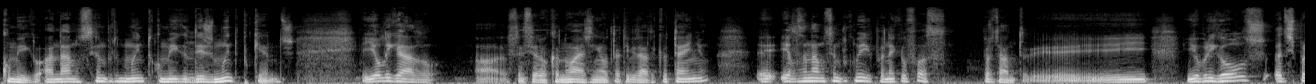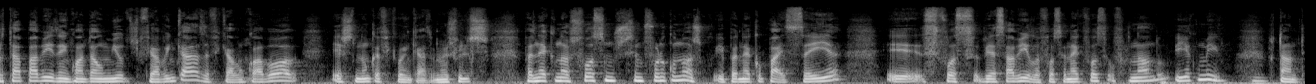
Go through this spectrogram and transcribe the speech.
comigo, andaram sempre muito comigo uhum. desde muito pequenos. E eu ligado sem ser a canoagem, a outra atividade que eu tenho, eh, eles andavam sempre comigo para onde é que eu fosse. Portanto, e, e obrigou-os a despertar para a vida. Enquanto há um miúdos que ficavam em casa, ficavam com a avó, este nunca ficou em casa. Meus filhos, para onde é que nós fôssemos, sempre foram connosco. E para onde é que o pai saía, se fosse viesse à vila, fosse onde é que fosse, o Fernando ia comigo. Hum. Portanto,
